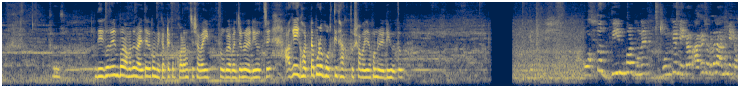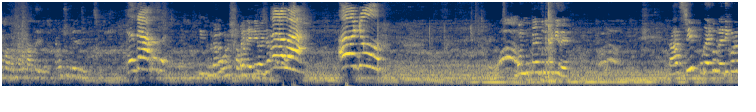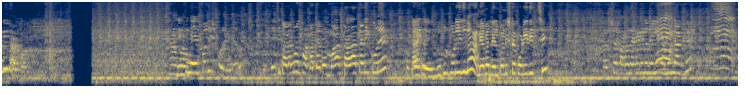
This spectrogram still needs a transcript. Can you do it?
দীর্ঘদিন পর আমাদের বাড়িতে এরকম মেকআপ টেকআপ করা হচ্ছে, সবাই প্রোগ্রামের জন্য রেডি হচ্ছে। আগে এই ঘরটা পুরো ভর্তি থাকতো, সবাই যখন রেডি হতো। কত দিন পর তুলে আসছি, পুরো একদম রেডি করে নি, তারপর। নেল পলিশ করবে দেখছি কাটা পুরো ফাঁকা তারপর মা তাড়াতাড়ি করে এই যে দুপুর পরিয়ে দিল আমি আবার নেল পলিশটা পরিয়ে দিচ্ছি। ব্যবসা দেখা গেলে নিলে কেমন লাগবে?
